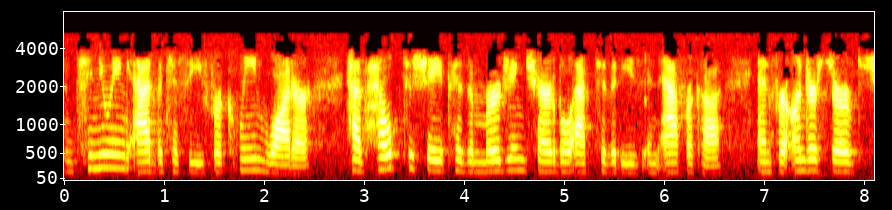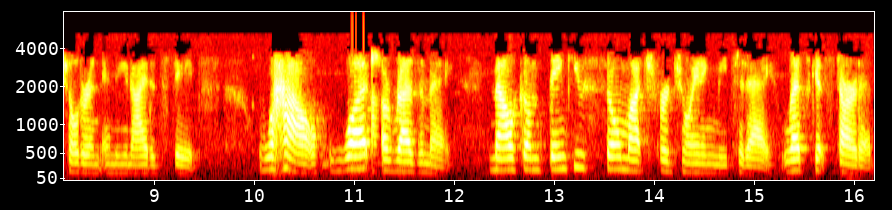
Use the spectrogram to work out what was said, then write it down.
continuing advocacy for clean water have helped to shape his emerging charitable activities in Africa and for underserved children in the United States. Wow, what a resume. Malcolm, thank you so much for joining me today. Let's get started.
